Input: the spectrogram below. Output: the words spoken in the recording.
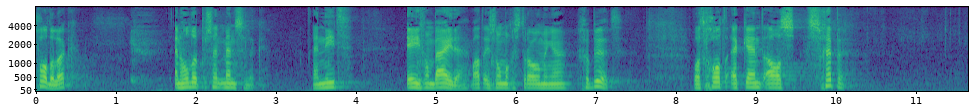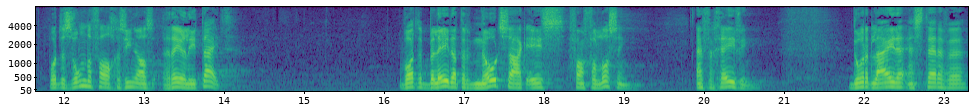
goddelijk en 100% menselijk. En niet één van beide, wat in sommige stromingen gebeurt. Wordt God erkend als schepper. Wordt de zondeval gezien als realiteit wordt het beleden dat er noodzaak is van verlossing en vergeving. Door het lijden en sterven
